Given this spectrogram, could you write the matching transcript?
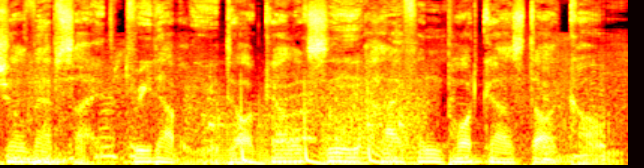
Official website www.galaxy-podcast.com.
